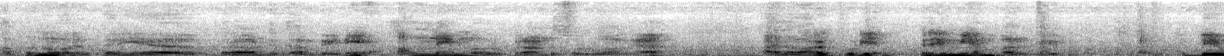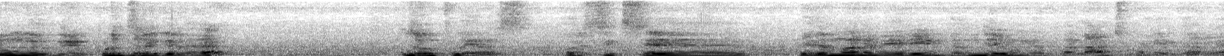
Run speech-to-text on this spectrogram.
அப்படின்னு ஒரு பெரிய பிராண்டு கம்பெனி அன்னைம்னு ஒரு பிராண்டு சொல்லுவாங்க. அதில் வரக்கூடிய ப்ரீமியம் பர்ஃப்யூம் இப்படி உங்களுக்கு கொடுத்துருக்கிறத புது ஃப்ளேவர்ஸ் ஒரு சிக்ஸ் uh, விதமான வேரியண்ட் வந்து இவங்க இப்போ லான்ச் பண்ணியிருக்காங்க.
